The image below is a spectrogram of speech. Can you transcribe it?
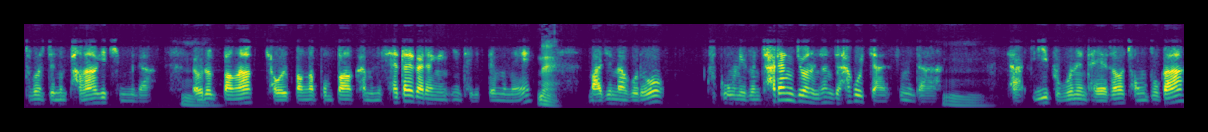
두 번째는 방학이 깁니다. 음. 여름 방학, 겨울 방학, 봄 방학 하면 세 달 가량이 되기 때문에 네. 마지막으로 국공립은 차량 지원을 현재 하고 있지 않습니다. 음. 자, 이 부분에 대해서 정부가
